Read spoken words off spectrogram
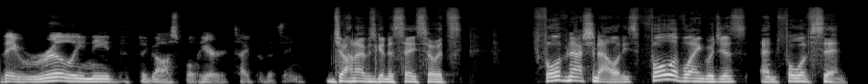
they really need the gospel here type of a thing. John, I was going to say, so it's full of nationalities, full of languages, and full of sin.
